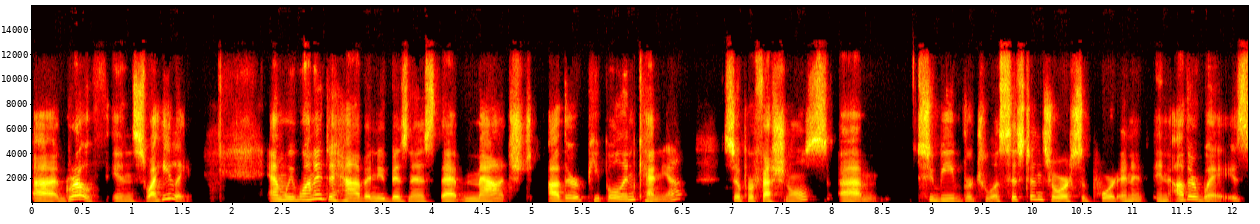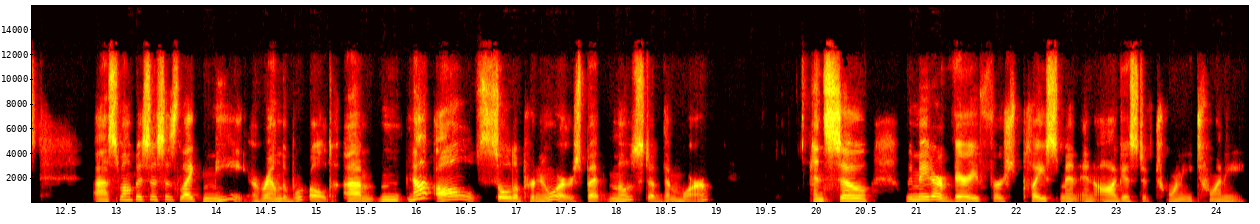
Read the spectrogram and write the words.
uh, growth in Swahili. And we wanted to have a new business that matched other people in Kenya, so professionals, um, to be virtual assistants or support in, in other ways. Uh, small businesses like me around the world. Um, not all solopreneurs, but most of them were. And so we made our very first placement in August of 2020.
